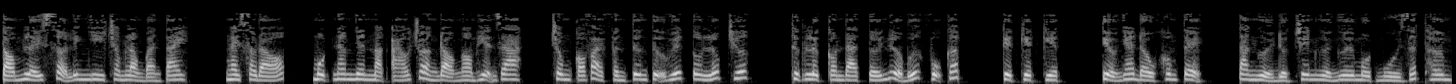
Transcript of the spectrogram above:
tóm lấy sở linh nhi trong lòng bàn tay. Ngay sau đó, một nam nhân mặc áo choàng đỏ ngòm hiện ra, trông có vài phần tương tự huyết tôn lốc trước. Thực lực còn đạt tới nửa bước vụ cấp. Kiệt kiệt kiệt tiểu nha đầu không tệ, ta ngửi được trên người ngươi một mùi rất thơm.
